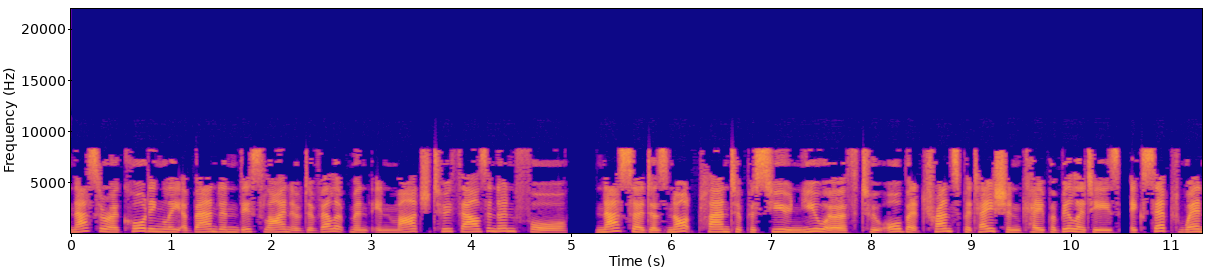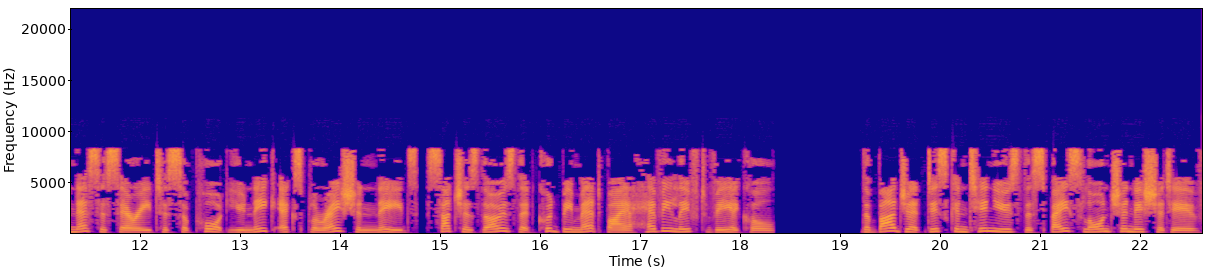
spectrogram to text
NASA accordingly abandoned this line of development in March 2004. NASA does not plan to pursue new Earth-to-orbit transportation capabilities, except where necessary to support unique exploration needs, such as those that could be met by a heavy-lift vehicle. The budget discontinues the Space Launch Initiative.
